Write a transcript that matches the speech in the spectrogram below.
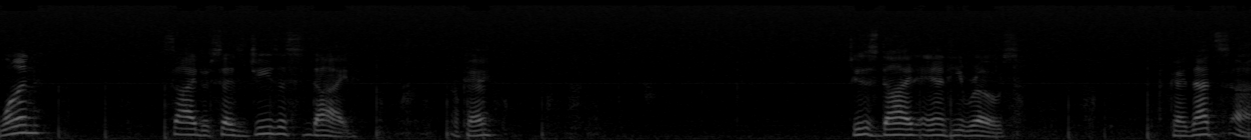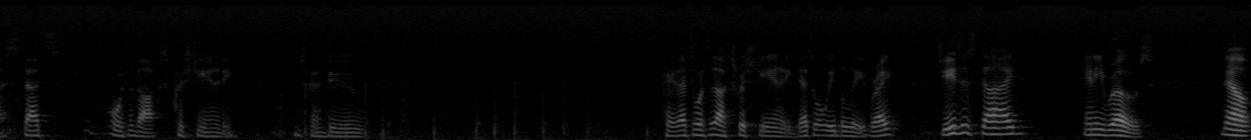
one side that says Jesus died. Okay? Jesus died and he rose. Okay, that's us. That's Orthodox Christianity. I'm just going to do. Okay, that's Orthodox Christianity. That's what we believe, right? Jesus died and he rose. Now,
